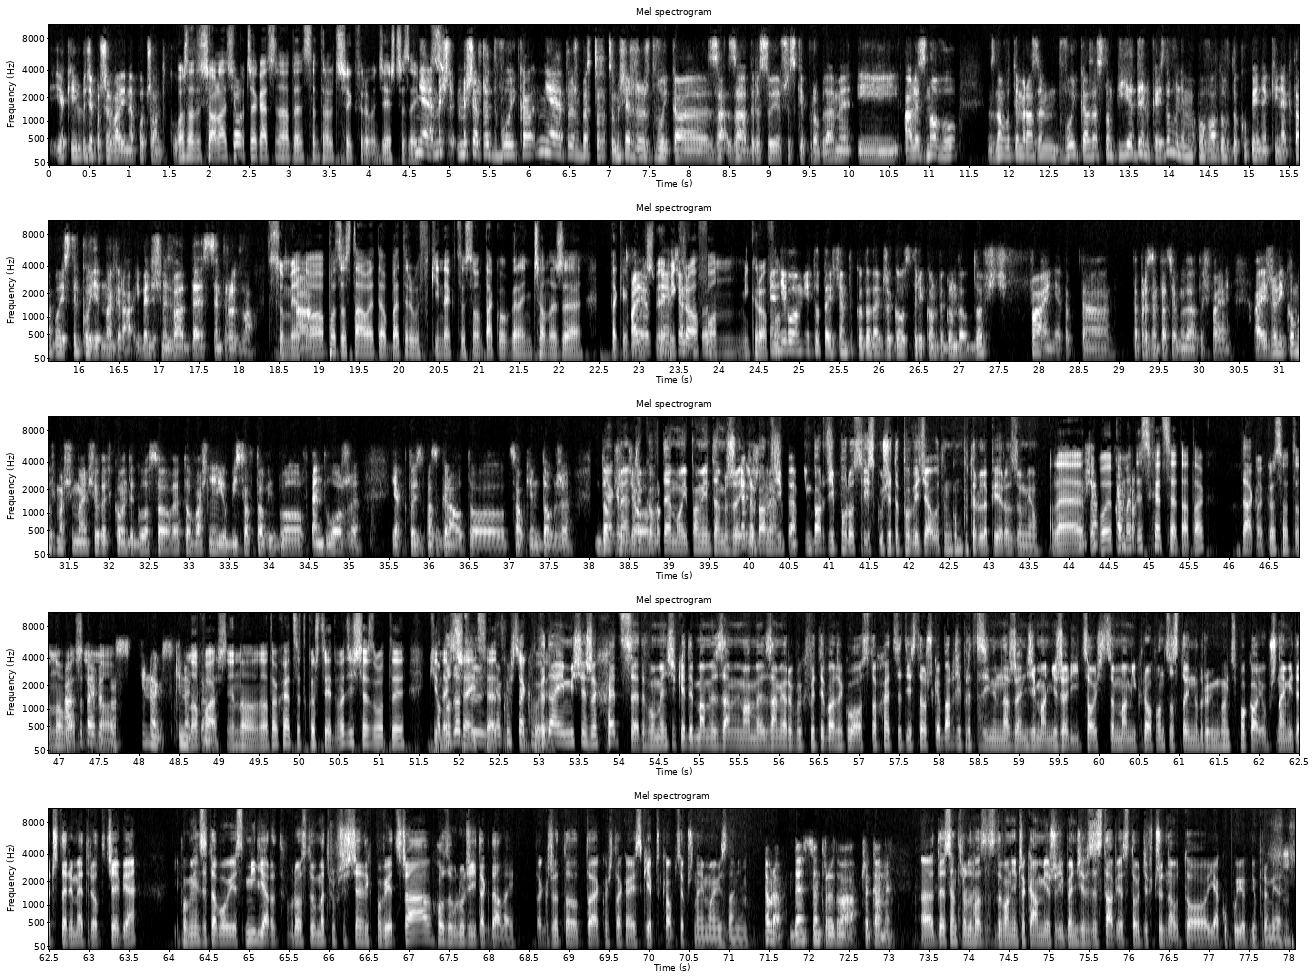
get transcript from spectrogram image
jakiej ludzie potrzebowali na początku. Można też olać i To- poczekać na ten Central 3, który będzie jeszcze zajebisty. Nie, myślę, myślę, że dwójka, nie, to już bez sensu. Myślę, że już dwójka za, zaadresuje wszystkie problemy i, ale znowu, znowu tym razem dwójka zastąpi jedynkę i znowu nie ma powodów do kupienia Kinecta, bo jest tylko jedna gra i będzie się nazywała Dance Central 2. W sumie, A- no, pozostałe te Better with Kinect to są tak ograniczone, że tak jak ja- mówiliśmy, ja mikrofon, Nie, mikrofon. nie było mnie tutaj, chciałem tylko dodać, że Ghost Recon wyglądał dość fajnie, to, ta, ta prezentacja wyglądała dość fajnie. A jeżeli komuś ma się, mają się udać komendy głosowe, to właśnie Ubisoftowi, bo w End Warze, jak ktoś z was grał, to całkiem dobrze. Ja Dobrze grałem działało. tylko w demo i pamiętam, że Ja im, grałem bardziej, im bardziej po rosyjsku się to powiedziało, tym komputer lepiej rozumiał. Ale to były komendy z headseta, tak? Tak. Microsoftu, no A właśnie, tutaj no. no. Kinect, z Kinectem. No właśnie, no, no to headset kosztuje 20 zł, A Kinect poza tym 600. jakoś tak Dziękuję. wydaje mi się, że headset w momencie, kiedy mamy, zam, mamy zamiar wychwytywać głos, to headset jest troszkę bardziej precyzyjnym narzędziem, aniżeli coś, co ma mikrofon, co stoi na drugim końcu pokoju, przynajmniej te 4 metry od ciebie i pomiędzy tobą jest miliard po prostu metrów sześciennych powietrza, chodzą ludzie i tak dalej. Także to, to jakoś taka jest kiepska opcja, przynajmniej moim zdaniem. Dobra, Dance Central 2, czekamy. E, Decentral 2 zdecydowanie czekam, jeżeli będzie w zestawie z tą dziewczyną, to ja kupuję w dniu premiery.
